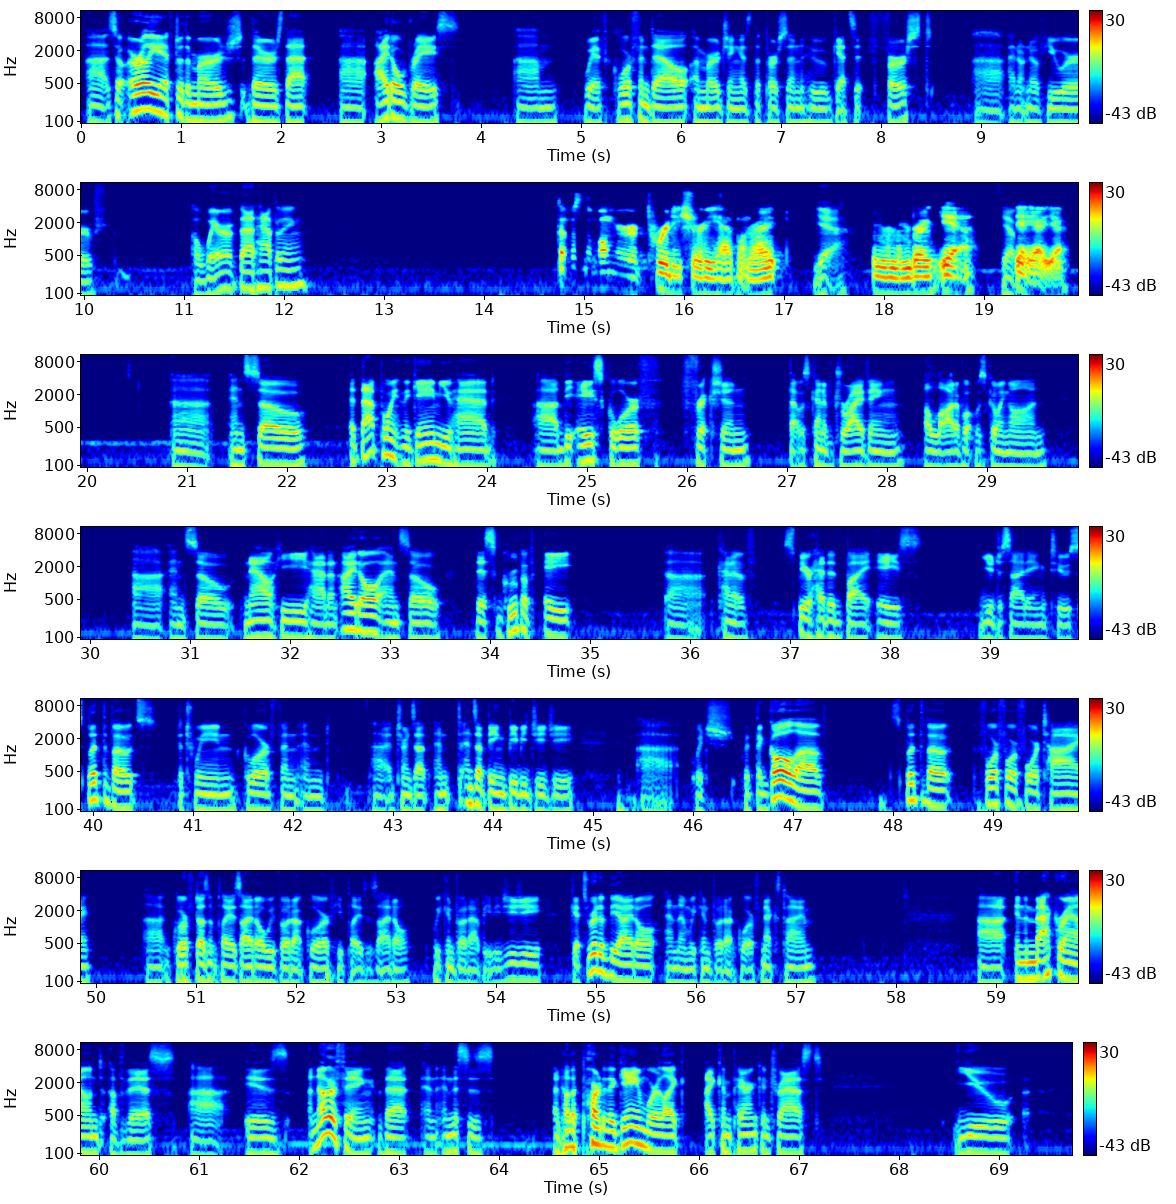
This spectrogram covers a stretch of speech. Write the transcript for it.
uh, so early after the merge, there's that uh, idol race um, with Glorfindel emerging as the person who gets it first. Uh, I don't know if you were aware of that happening. That was the one we were pretty sure he had one, right? Yeah. I'm remembering. Yeah. Yep. Yeah, yeah, yeah. Uh, and so at that point in the game, you had uh, the Ace Glorf friction that was kind of driving a lot of what was going on. Uh, and so now he had an idol, and so this group of eight, uh, kind of spearheaded by Ace, you deciding to split the votes between Glorf and, and uh, it turns out and ends up being BBGG, uh, which with the goal of split the vote, four four four tie. Uh, Glorf doesn't play his idol. We vote out Glorf. He plays his idol. We can vote out BBGG. Gets rid of the idol, and then we can vote out Glorf next time. Uh, in the background of this uh, is another thing that, and, and this is another part of the game where like I compare and contrast you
